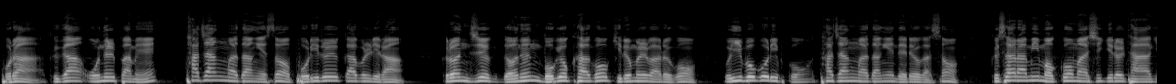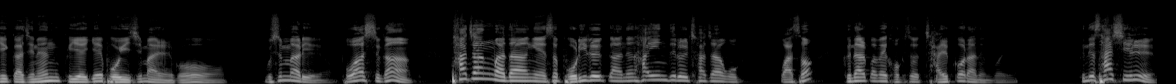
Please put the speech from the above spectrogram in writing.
보라 그가 오늘 밤에 타작마당에서 보리를 까불리라 그런즉 너는 목욕하고 기름을 바르고 의복을 입고 타작마당에 내려가서 그 사람이 먹고 마시기를 다하기까지는 그에게 보이지 말고 무슨 말이에요? 보아스가 타작마당에서 보리를 까는 하인들을 찾아와서 그날 밤에 거기서 잘 거라는 거예요. 근데 사실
